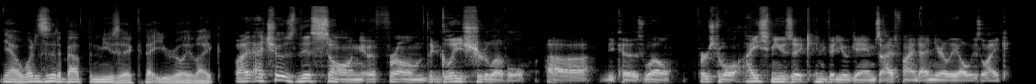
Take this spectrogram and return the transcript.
Yeah, what is it about the music that you really like? I, I chose this song from the Glacier level uh, because, well, first of all, ice music in video games I find I nearly always like.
